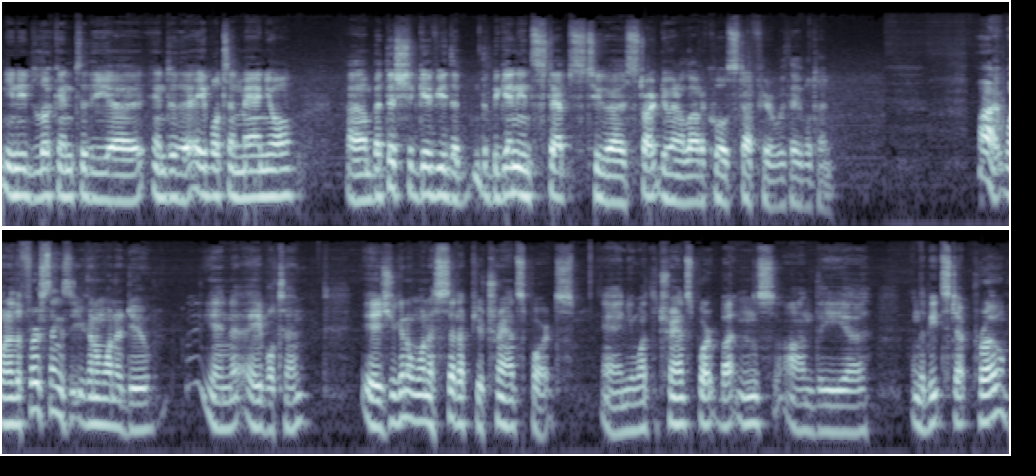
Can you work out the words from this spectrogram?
you need to look into the uh, into the Ableton manual. Um, but this should give you the, the beginning steps to uh, start doing a lot of cool stuff here with Ableton. All right, one of the first things that you're going to want to do in Ableton is you're going to want to set up your transports. And you want the transport buttons on the, uh, on the BeatStep Pro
